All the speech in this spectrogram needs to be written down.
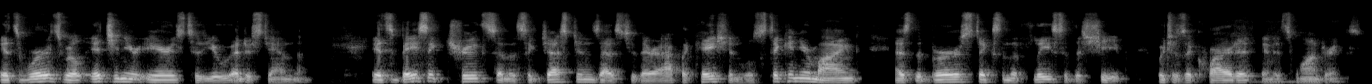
its words will itch in your ears till you understand them. Its basic truths and the suggestions as to their application will stick in your mind as the burr sticks in the fleece of the sheep, which has acquired it in its wanderings.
